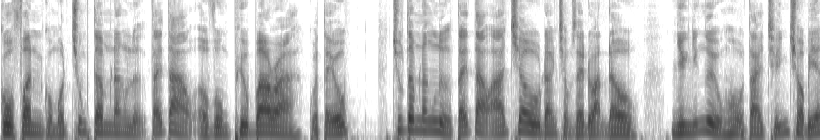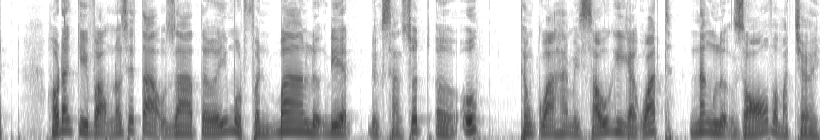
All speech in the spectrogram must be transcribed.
cổ phần của một trung tâm năng lượng tái tạo ở vùng Pilbara của Tây Úc. Trung tâm năng lượng tái tạo Á Châu đang trong giai đoạn đầu, nhưng những người ủng hộ tài chính cho biết họ đang kỳ vọng nó sẽ tạo ra tới 1 phần 3 lượng điện được sản xuất ở Úc thông qua 26 gigawatt năng lượng gió và mặt trời.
